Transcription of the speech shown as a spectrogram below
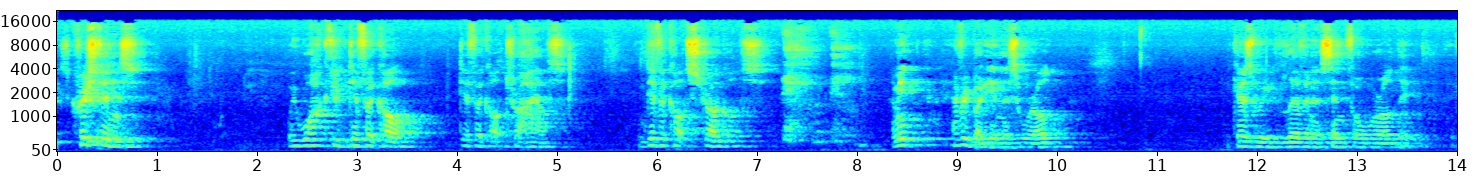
As Christians, we walk through difficult, difficult trials, difficult struggles. I mean, everybody in this world, because we live in a sinful world, they, they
